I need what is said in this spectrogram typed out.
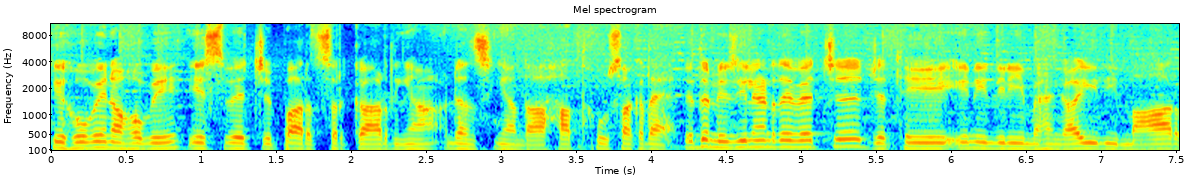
ਕਿ ਹੋਵੇ ਨਾ ਹੋਵੇ ਇਸ ਵਿੱਚ ਭਾਰਤ ਸਰਕਾਰ ਦੀਆਂ ਏਜੰਸੀਆਂ ਦਾ ਹੱਥ ਹੋ ਸਕਦਾ ਹੈ। ਇਧਰ ਨਿਊਜ਼ੀਲੈਂਡ ਦੇ ਵਿੱਚ ਜਿੱਥੇ ਇਨੀ ਦਿਨੀ ਮਹਿੰਗਾਈ ਦੀ ਮਾਰ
